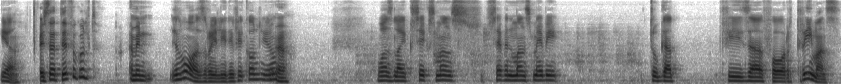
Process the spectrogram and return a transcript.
yeah Is that difficult? I mean, it was really difficult you know yeah. was like six months seven months maybe to get visa for three months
